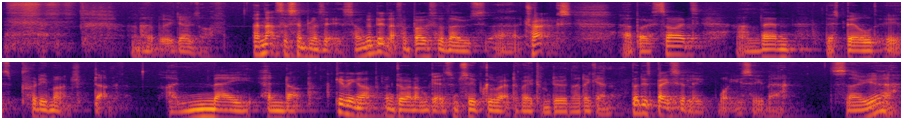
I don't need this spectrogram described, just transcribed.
and hope that it goes off. And that's as simple as it is. So I'm going to do that for both of those uh, tracks, uh, both sides, and then this build is pretty much done. I may end up giving up and going up and getting some super glue activator and doing that again. But it's basically what you see there. So yeah,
